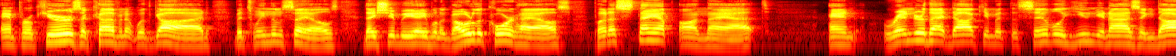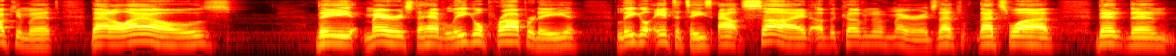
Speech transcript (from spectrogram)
and procures a covenant with God between themselves, they should be able to go to the courthouse, put a stamp on that, and render that document the civil unionizing document that allows the marriage to have legal property, legal entities outside of the covenant of marriage. That's that's why then then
